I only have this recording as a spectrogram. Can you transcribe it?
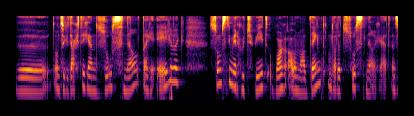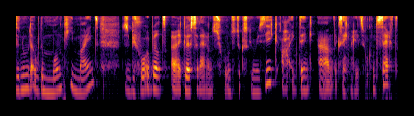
we, onze gedachten gaan zo snel dat je eigenlijk soms niet meer goed weet wat je allemaal denkt, omdat het zo snel gaat. En ze noemen dat ook de monkey mind. Dus bijvoorbeeld, uh, ik luister naar een schoon stukje muziek. Ah, ik denk aan, ik zeg maar iets, een concert.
